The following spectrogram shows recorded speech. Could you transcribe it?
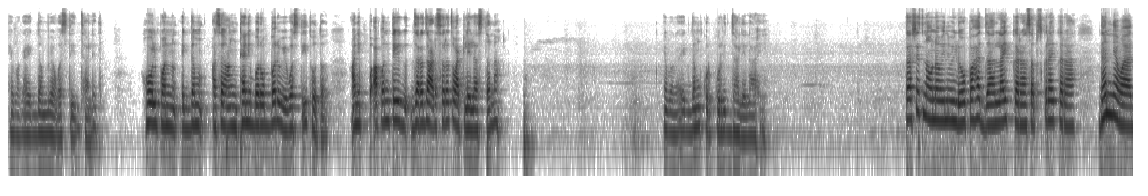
हे बघा एकदम व्यवस्थित झालेत. होल पण एकदम असं अंगठ्याने बरोबर व्यवस्थित होतं. आणि आपण ते जरा जाडसरच वाटलेलं असतं ना. हे बघा एकदम कुरकुरीत झालेलं आहे. तसेच नवनवीन व्हिडिओ पाहत जा लाईक करा सबस्क्राईब करा. धन्यवाद.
